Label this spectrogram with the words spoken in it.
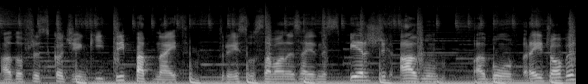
a to wszystko dzięki Trip at Night, który jest uznawany za jeden z pierwszych album, albumów rage'owych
